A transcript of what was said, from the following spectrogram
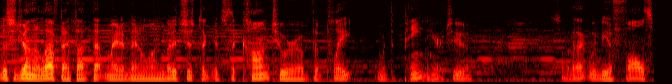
listed on the left, I thought that might have been one, but it's just a, it's the contour of the plate with the paint here too. So that would be a false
